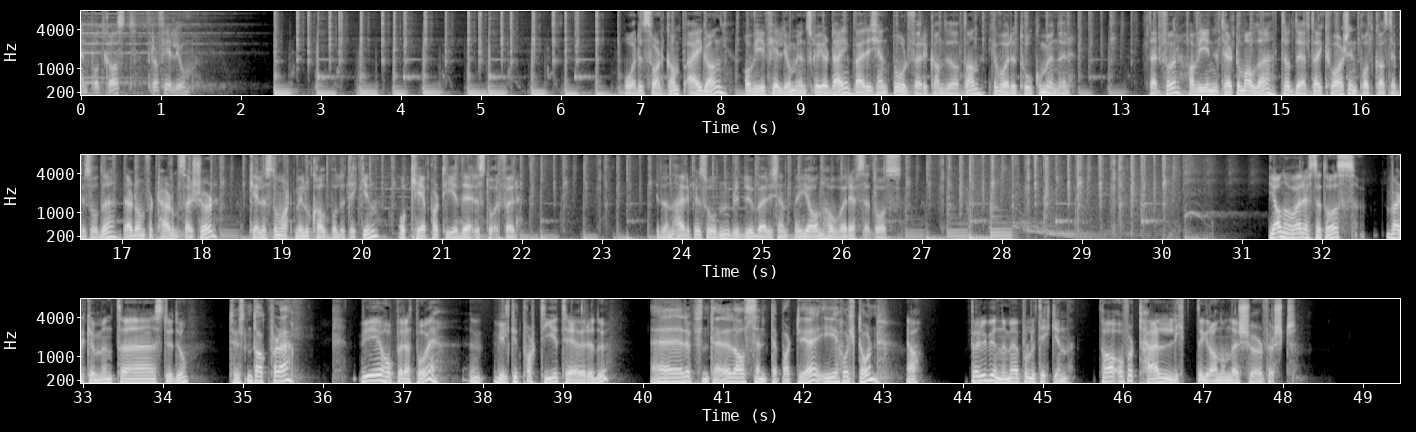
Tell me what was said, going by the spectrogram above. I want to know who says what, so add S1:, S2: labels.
S1: en podkast fra Fjelljom. Årets valgkamp er i gang, og vi i Fjelljom ønsker å gjøre deg bedre kjent med ordførerkandidatene i våre to kommuner. Derfor har vi invitert dem alle til å delta i hver sin podkastepisode der de forteller om seg sjøl, hvordan de ble med i lokalpolitikken, og hva partiet deres står for. I denne episoden blir du bedre kjent med Jan Håvard Refsetås. Jan Håvard Østetås, velkommen til studio.
S2: Tusen takk for det.
S1: Vi hopper rett på, vi. Hvilket parti tilhører du?
S2: Jeg representerer da Senterpartiet i Holtålen.
S1: Ja. Før vi begynner med politikken, ta og fortell litt om deg sjøl først.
